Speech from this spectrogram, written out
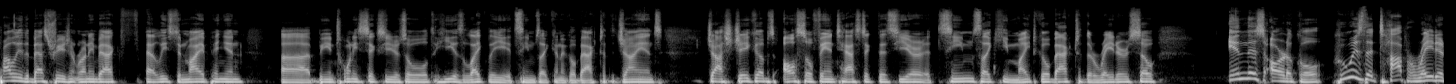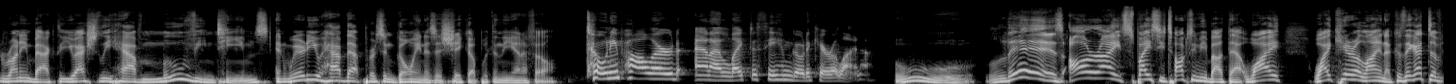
probably the best free agent running back, at least in my opinion, uh, being 26 years old. He is likely, it seems like, going to go back to the Giants. Josh Jacobs, also fantastic this year. It seems like he might go back to the Raiders. So, in this article, who is the top rated running back that you actually have moving teams? And where do you have that person going as a shakeup within the NFL? Tony Pollard, and I like to see him go to Carolina. Ooh, Liz. All right, spicy. Talk to me about that. Why? Why Carolina? Because they got De,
